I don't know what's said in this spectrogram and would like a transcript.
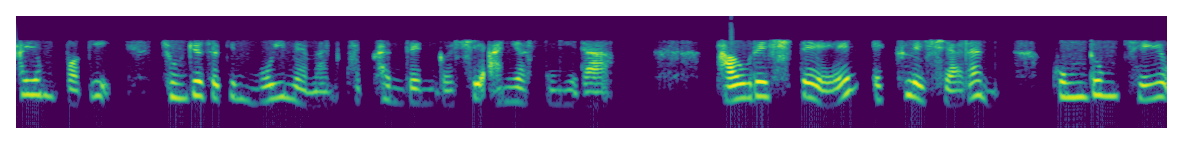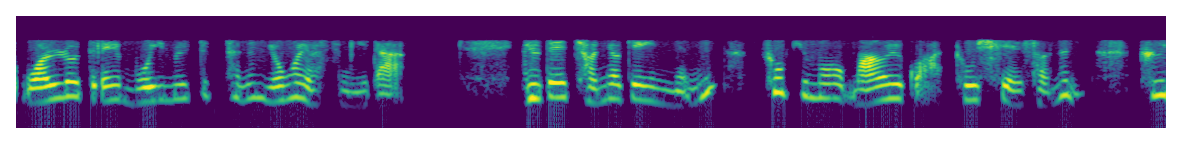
사용법이 종교적인 모임에만 국한된 것이 아니었습니다. 바울의 시대에 에클레시아란 공동체의 원로들의 모임을 뜻하는 용어였습니다. 유대 전역에 있는 소규모 마을과 도시에서는 그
